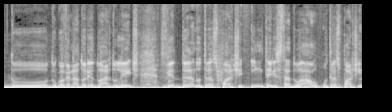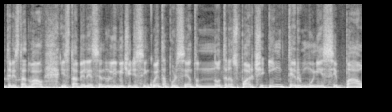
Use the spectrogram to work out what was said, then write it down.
do, do governador Eduardo Leite, vedando o transporte interestadual, o transporte interestadual, estabelecendo o limite de 50% no transporte intermunicipal.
